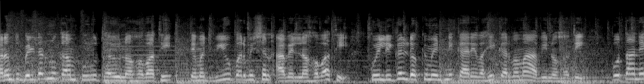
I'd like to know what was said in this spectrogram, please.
પરંતુ બિલ્ડરનું કામ પૂરું થયું ન હોવાથી તેમજ વ્યૂ પરમિશન આવેલ ન હોવાથી કોઈ લીગલ ડોક્યુમેન્ટની કાર્યવાહી કરવામાં આવી નહોતી પોતાને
